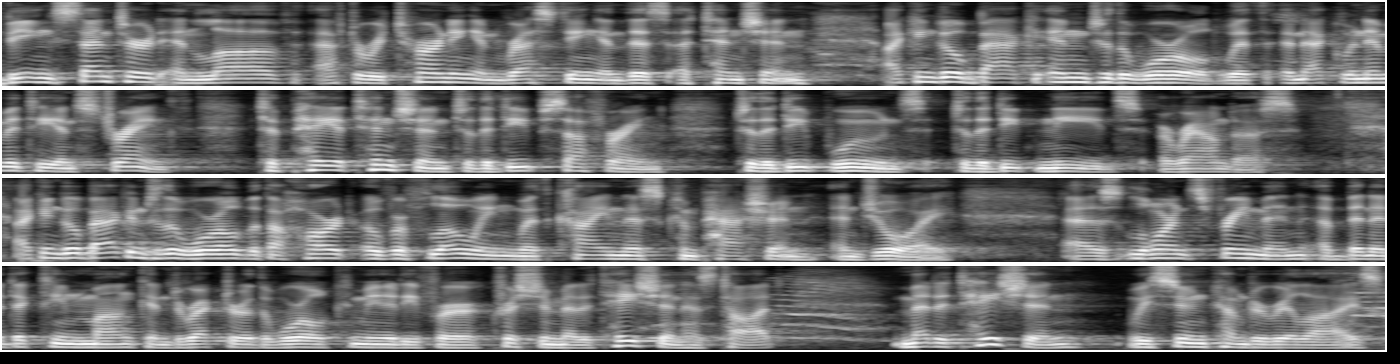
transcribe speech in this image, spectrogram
Being centered in love after returning and resting in this attention, I can go back into the world with an equanimity and strength to pay attention to the deep suffering, to the deep wounds, to the deep needs around us. I can go back into the world with a heart overflowing with kindness, compassion, and joy. As Laurence Freeman, a Benedictine monk and director of the World Community for Christian Meditation, has taught, meditation, we soon come to realize,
